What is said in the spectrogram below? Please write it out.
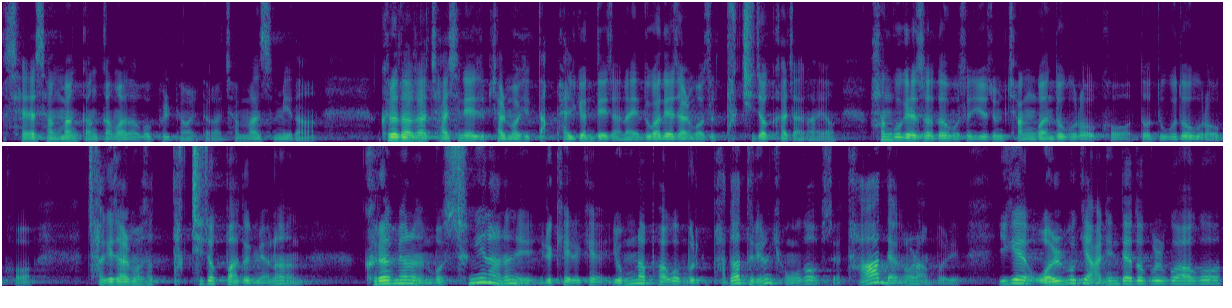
세상만 깜깜하다고 불평할 때가 참 많습니다. 그러다가 자신의 잘못이 딱 발견되잖아요. 누가 내 잘못을 딱 지적하잖아요. 한국에서도 무슨 요즘 장관도 그렇고 또 누구도 그렇고 자기 잘못을 딱 지적받으면은 그러면은 뭐 승인하는 이렇게 이렇게 용납하고 뭐 이렇게 받아들이는 경우가 없어요. 다 내놓으라 안 버리. 이게 월북이 아닌데도 불구하고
